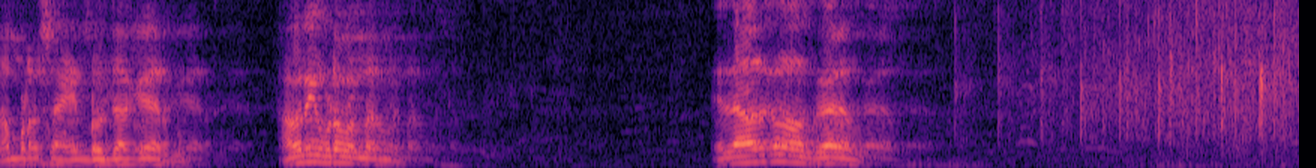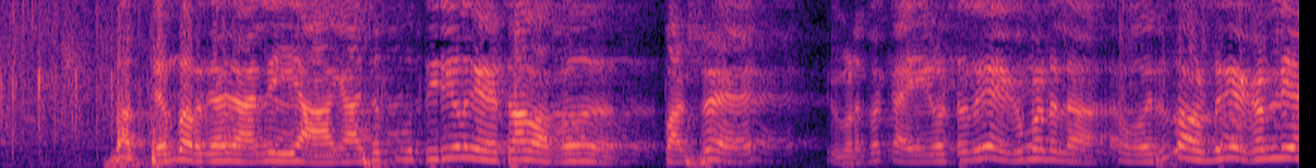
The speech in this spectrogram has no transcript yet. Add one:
നമ്മുടെ ഷൈൻ ഡോജാക്കെ ആയിരുന്നു അവനെ ഇവിടെ വന്നിട്ടുണ്ട്. എല്ലാവർക്കും നമസ്കാരം. സത്യം പറഞ്ഞാൽ ഞാൻ ഈ ആകാശപ്പൂത്തിരികൾ കേട്ടാ വന്നത്. പക്ഷേ ഇവിടുത്തെ കൈകൊട്ടൽ കേൾക്കുമ്പോണ്ടല്ല ഒരു സൗണ്ട് കേൾക്കണില്ല.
